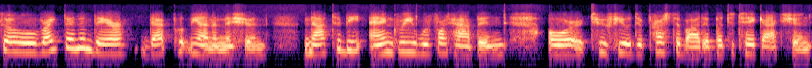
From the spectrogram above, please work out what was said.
So, right then and there, that put me on a mission not to be angry with what happened or to feel depressed about it, but to take action,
